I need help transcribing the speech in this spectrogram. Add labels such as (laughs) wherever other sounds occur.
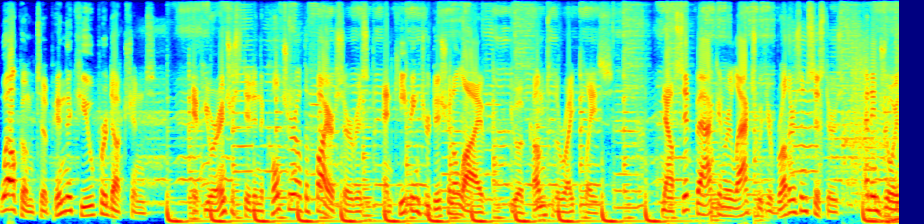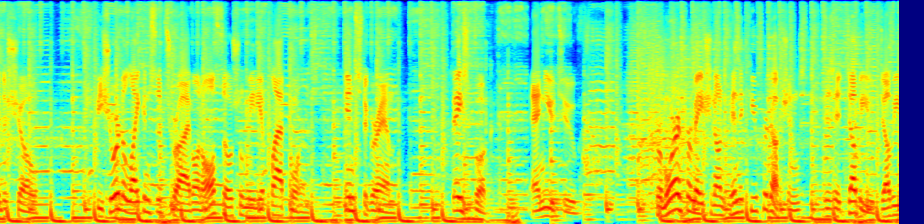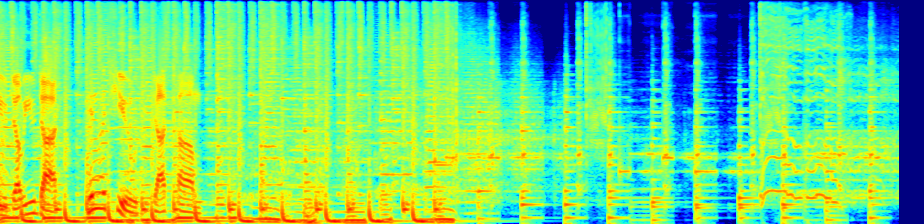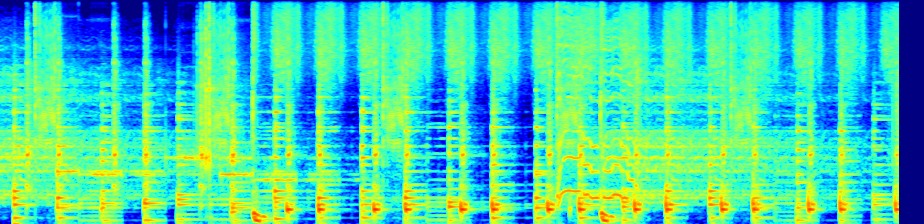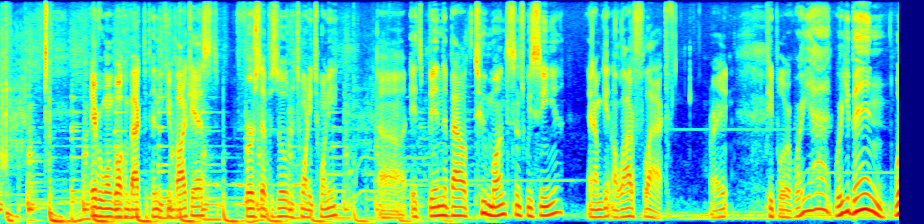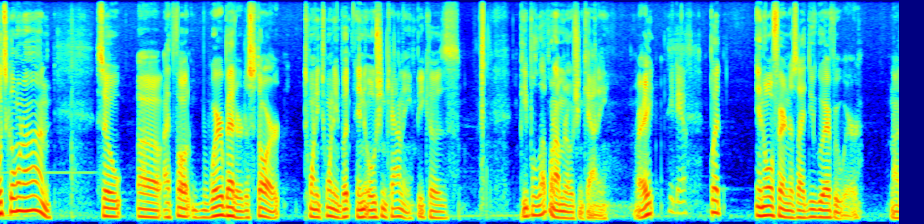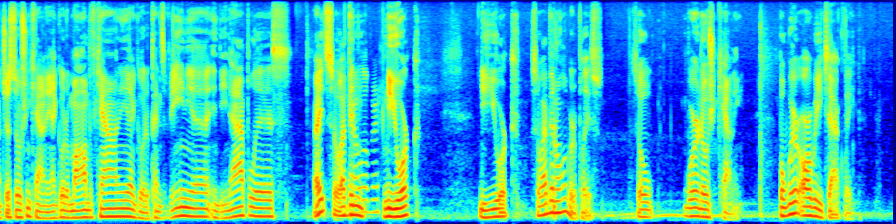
Welcome to Pin the Q Productions. If you are interested in the culture of the fire service and keeping tradition alive, you have come to the right place. Now sit back and relax with your brothers and sisters and enjoy the show. Be sure to like and subscribe on all social media platforms Instagram, Facebook, and YouTube. For more information on Pin the Q Productions, visit www.pintheq.com. Hey everyone, welcome back to Pin the Q podcast, first episode of 2020. Uh, it's been about two months since we seen you, and I'm getting a lot of flack. Right? People are, where you at? Where you been? What's going on? So uh, I thought, where better to start 2020 but in Ocean County because people love when I'm in Ocean County, right? You do. But in all fairness, I do go everywhere, not just Ocean County. I go to Monmouth County, I go to Pennsylvania, Indianapolis, right? So I've been. New York, New York. So I've been all over the place. So we're in Ocean County. But where are we exactly?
